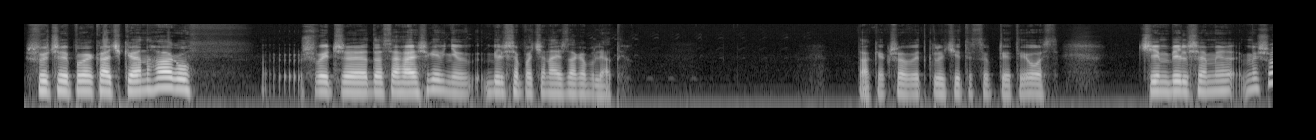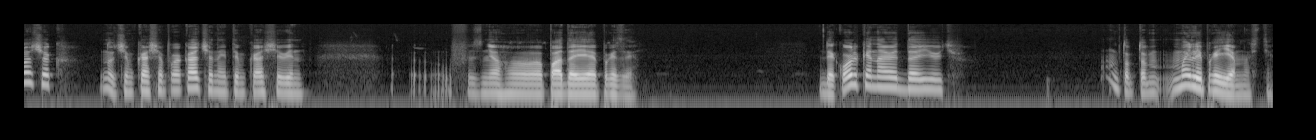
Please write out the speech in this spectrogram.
швидшої прокачки ангару. Швидше досягаєш рівнів, більше починаєш заробляти. Так, якщо відключити субтитри, ось. Чим більше мі- мішочок, ну, чим краще прокачаний, тим краще він е, з нього падає призи. Декольки навіть дають. Ну, тобто милі приємності.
